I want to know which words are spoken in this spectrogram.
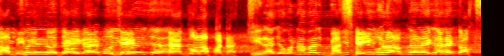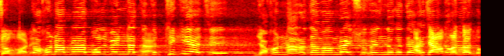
বা বিভিন্ন জায়গায় বসে হয়ে গলা ফাটাচ্ছে। এরা যখন আবার সেইগুলো আপনারা এখানে টকশো করেন। তখন আপনারা বলবেন না তো হ্যাঁ। ঠিকই আছে। যখন নারদা মামরায় শুভেন্দুকে দেখা আচ্ছা আপাতত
